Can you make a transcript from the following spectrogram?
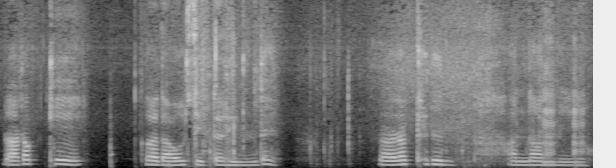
라라케가 나올 수 있다 했는데, 라라케는 안 나왔네요.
